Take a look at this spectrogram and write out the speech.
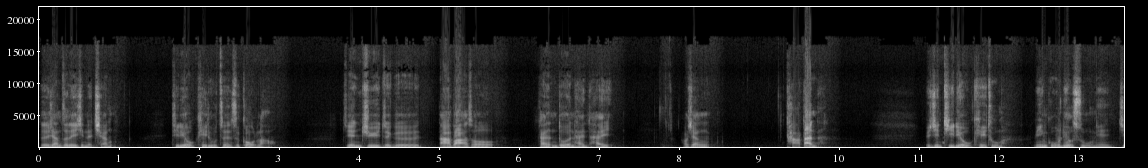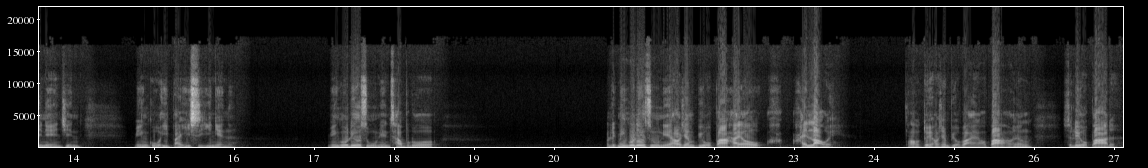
就是像这类型的枪，T 六五 K two 真的是够老。之前去这个打靶的时候，看很多人还还。好像卡弹了，毕竟 T 六五 K two 嘛，民国六十五年，今年已经民国一百一十一年了。民国六十五年差不多，民国六十五年好像比我爸还要还老哎。哦，对，好像比我爸还老，我爸好像是六八的，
